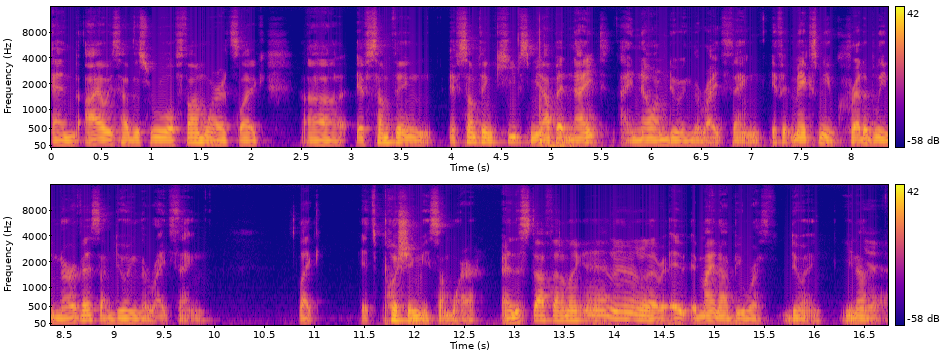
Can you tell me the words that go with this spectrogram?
And I always have this rule of thumb where it's like, uh, if something if something keeps me up at night, I know I'm doing the right thing. If it makes me incredibly nervous, I'm doing the right thing. Like it's pushing me somewhere. And the stuff that I'm like, eh, whatever, it, it might not be worth doing. You know? Yeah.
